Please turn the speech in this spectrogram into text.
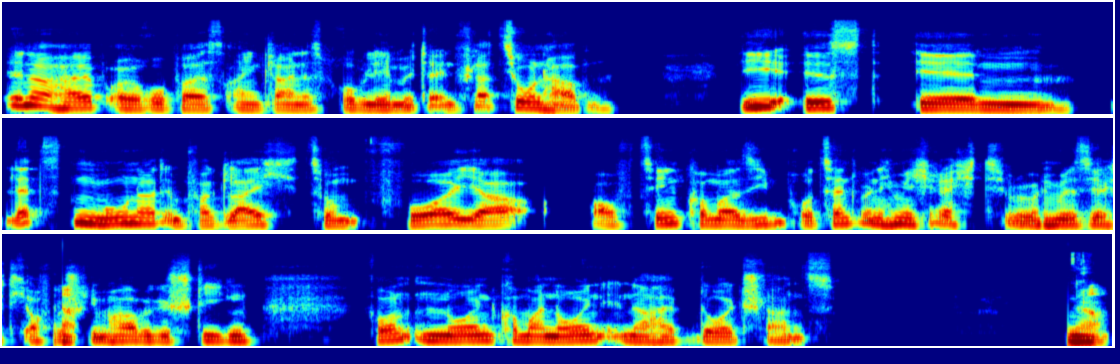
innerhalb Europas ein kleines Problem mit der Inflation haben. Die ist im letzten Monat im Vergleich zum Vorjahr auf 10,7 Prozent, wenn ich mich recht, wenn ich mir das richtig aufgeschrieben habe, gestiegen von 9,9 innerhalb Deutschlands. Ja.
